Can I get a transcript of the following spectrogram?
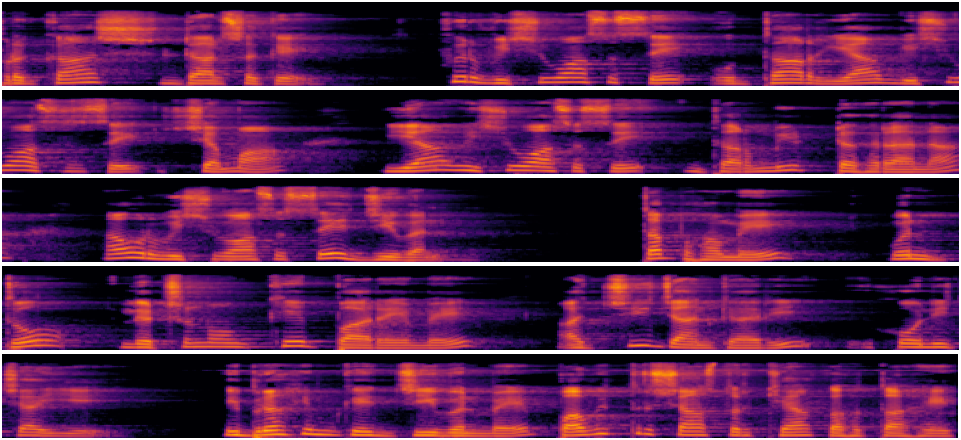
प्रकाश डाल सके। फिर विश्वास से उद्धार या विश्वास से क्षमा या विश्वास से धर्मी ठहराना और विश्वास से जीवन। तब हमें उन दो लक्षणों के बारे में अच्छी जानकारी होनी चाहिए। इब्राहिम के जीवन में पवित्र शास्त्र क्या कहता है?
